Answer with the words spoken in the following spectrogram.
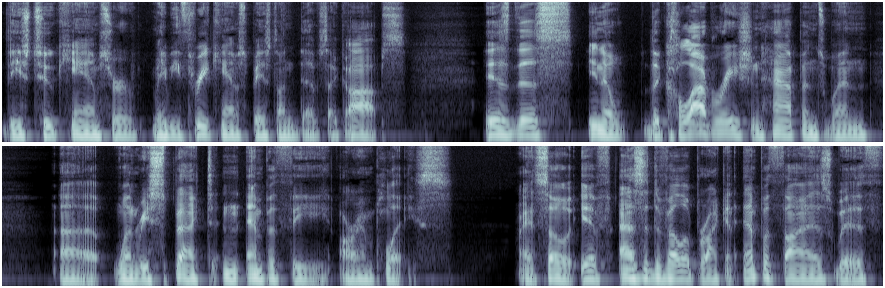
these two camps or maybe three camps based on DevSecOps is this, you know, the collaboration happens when uh, when respect and empathy are in place, right? So if as a developer I can empathize with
